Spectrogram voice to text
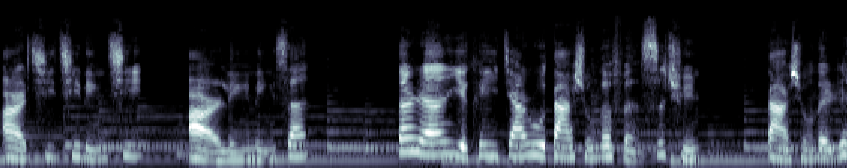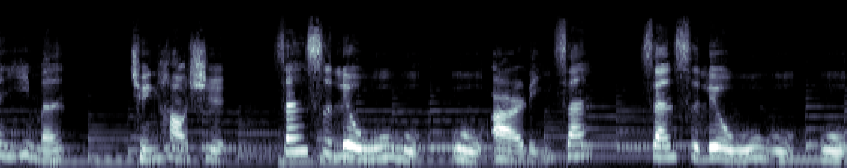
二七七零七。二零零三，当然也可以加入大熊的粉丝群，大熊的任意门，群号是三四六五五五二零三三四六五五五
